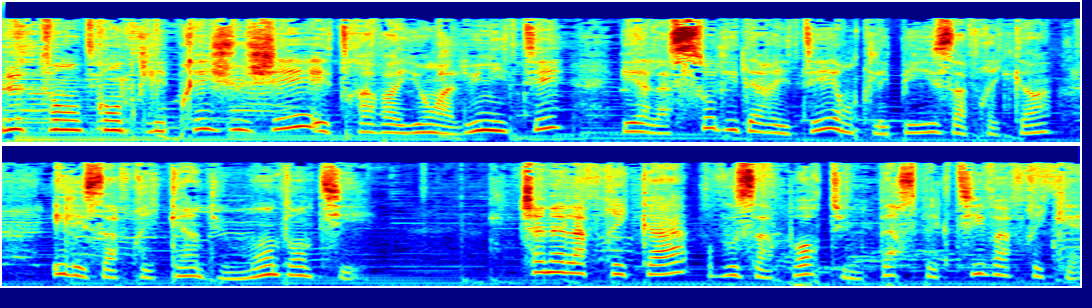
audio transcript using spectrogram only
Luttons contre les préjugés et travaillons à l'unité et à la solidarité entre les pays africains et les Africains du monde entier. Channel Africa vous apporte une perspective africaine.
